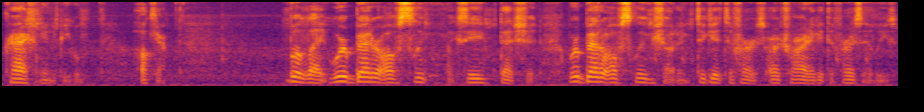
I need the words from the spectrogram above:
crashing into people. Okay. But like we're better off sling like see that shit. We're better off slingshotting to get to first or try to get to first at least.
